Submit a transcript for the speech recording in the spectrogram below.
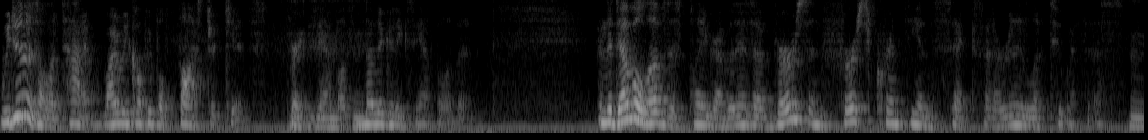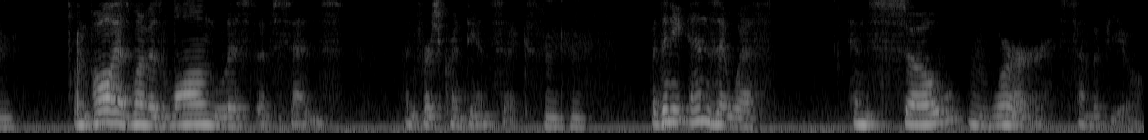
we do this all the time. Why do we call people foster kids, for mm-hmm, example? It's mm-hmm. another good example of it. And the devil loves this playground, but there's a verse in 1 Corinthians 6 that I really look to with this. Mm. And Paul has one of his long lists of sins in 1 Corinthians 6. Mm-hmm. But then he ends it with, and so were some of you.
